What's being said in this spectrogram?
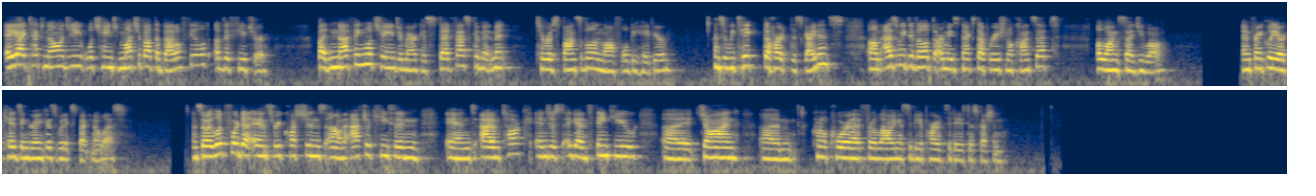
AI technology will change much about the battlefield of the future, but nothing will change America's steadfast commitment to responsible and lawful behavior. And so we take to heart this guidance um, as we develop the Army's next operational concept alongside you all. And frankly, our kids and grandkids would expect no less. And so I look forward to answering questions um, after Keith and, and Adam talk. And just again, thank you, uh, John, um, Colonel Cora, for allowing us to be a part of today's discussion.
